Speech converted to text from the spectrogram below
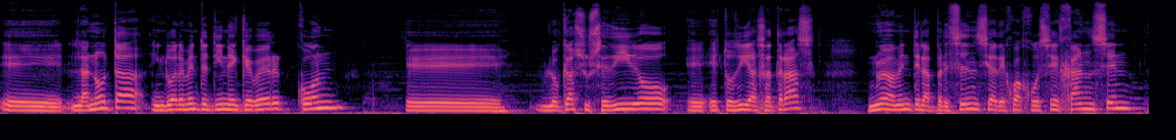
la nota indudablemente tiene que ver con lo que ha sucedido estos días atrás, nuevamente la presencia de Juan José Hansen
